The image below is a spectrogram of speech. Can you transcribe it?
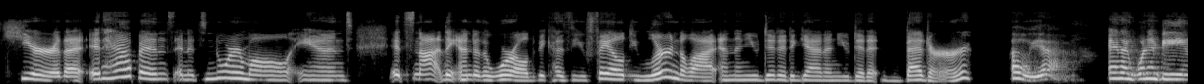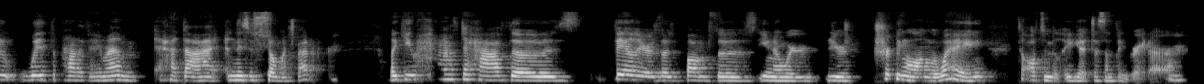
hear that it happens and it's normal and it's not the end of the world because you failed, you learned a lot and then you did it again and you did it better. Oh yeah. And I wouldn't be with the product MM had that. And this is so much better. Like you have to have those failures, those bumps, those, you know, where you're tripping along the way to ultimately get to something greater.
